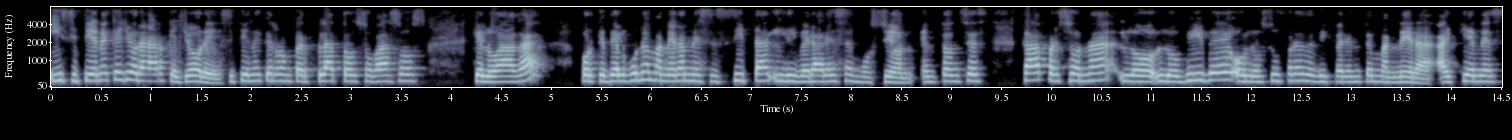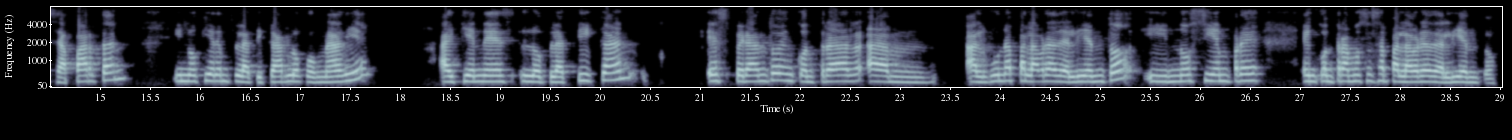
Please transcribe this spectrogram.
y si tiene que llorar, que llore, si tiene que romper platos o vasos, que lo haga, porque de alguna manera necesita liberar esa emoción. Entonces, cada persona lo, lo, vive o lo sufre de diferente manera. Hay quienes se apartan y no quieren platicarlo con nadie. Hay quienes lo platican esperando encontrar alguna palabra de aliento y no siempre encontramos esa palabra de aliento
